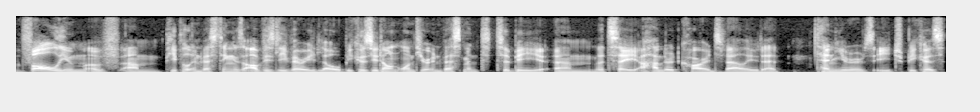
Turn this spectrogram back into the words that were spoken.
volume of um, people investing is obviously very low because you don't want your investment to be, um, let's say, 100 cards valued at 10 euros each because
